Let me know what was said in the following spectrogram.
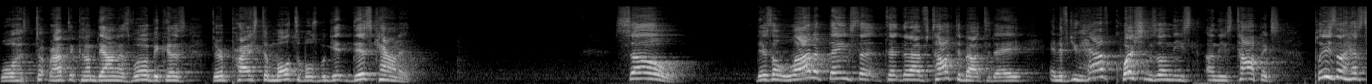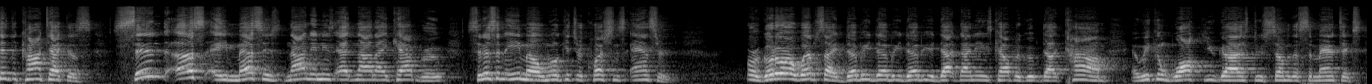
will have to come down as well because their price to multiples will get discounted. So there's a lot of things that, that, that I've talked about today. And if you have questions on these on these topics, please don't hesitate to contact us. Send us a message, 9 innings at 9 Cap Group. Send us an email and we'll get your questions answered. Or go to our website, www.9inningscapitalgroup.com, and we can walk you guys through some of the semantics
